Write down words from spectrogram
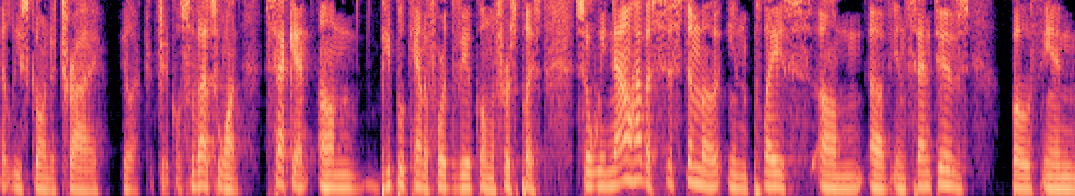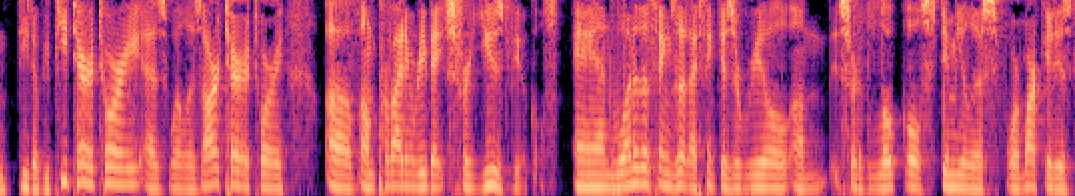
at least going to try electric vehicle. So that's one. Second, um, people can't afford the vehicle in the first place. So we now have a system in place um, of incentives both in DWP territory as well as our territory of um, providing rebates for used vehicles. And one of the things that I think is a real um, sort of local stimulus for market is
